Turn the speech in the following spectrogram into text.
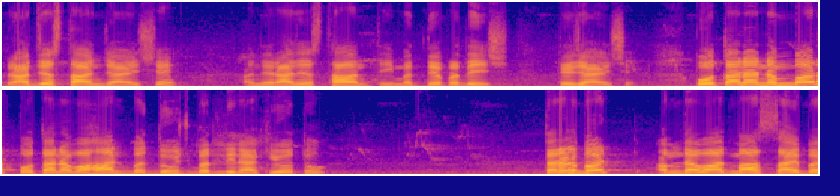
રાજસ્થાન જાય છે અને રાજસ્થાનથી મધ્યપ્રદેશ તે જાય છે. પોતાના નંબર, પોતાના વાહન બધું જ બદલી નાખ્યું હતું. તરલ ભટ્ટ અમદાવાદમાં સાયબર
